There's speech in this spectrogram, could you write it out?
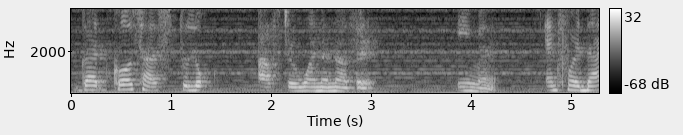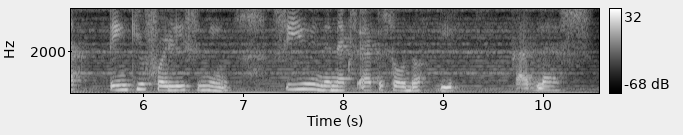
God calls us to look after one another. Amen. And for that, thank you for listening. See you in the next episode of Deep. God bless.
